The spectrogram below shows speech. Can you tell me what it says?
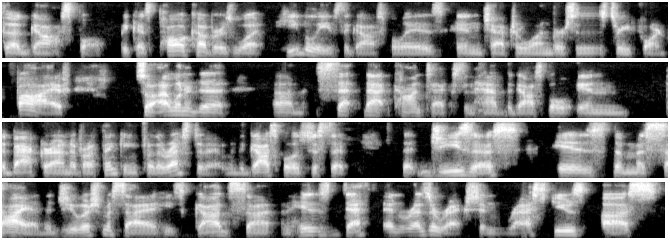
the gospel, because Paul covers what he believes the gospel is in chapter one, verses three, four, and five. So I wanted to um, set that context and have the gospel in the background of our thinking for the rest of it. I mean, the gospel is just that that Jesus is the Messiah, the Jewish Messiah. He's God's son. His death and resurrection rescues us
